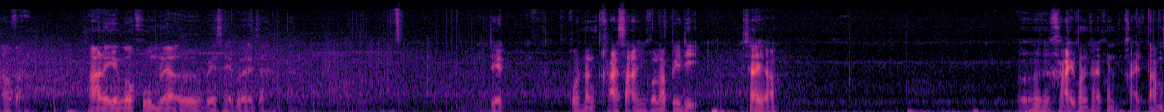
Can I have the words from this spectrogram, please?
เอากันผ้าอะไรเอ็มก็คุ้มแล้วเออไม่ใส่เบอร์เลยจ้ะเจ็ดคนตั้งขายสามคนรับไปดิใช่เหรอเออขายก่อนขายก่อนขายต่ำ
